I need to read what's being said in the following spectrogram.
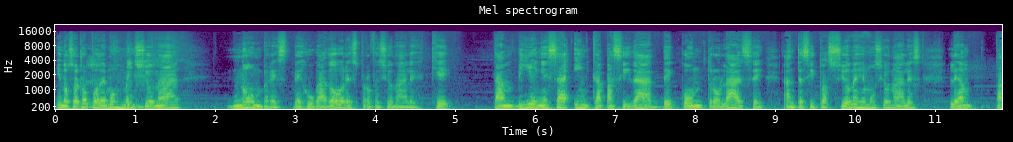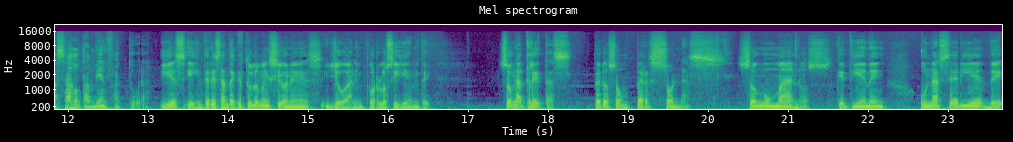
Y nosotros podemos mencionar nombres de jugadores profesionales que también esa incapacidad de controlarse ante situaciones emocionales le han pasado también factura. Y es, es interesante que tú lo menciones, Giovanni, por lo siguiente. Son atletas, pero son personas, son humanos que tienen una serie de,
